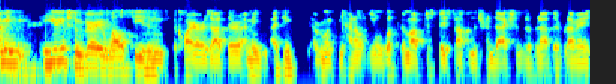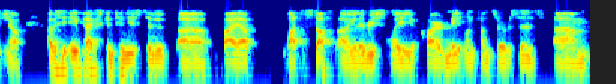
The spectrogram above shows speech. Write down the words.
I mean, you have some very well seasoned acquirers out there. I mean, I think everyone can kind of you know look them up just based on, on the transactions that have been out there. But I mean, you know, obviously Apex continues to uh, buy up lots of stuff. Uh, you know, they recently acquired Maitland Fund Services um,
